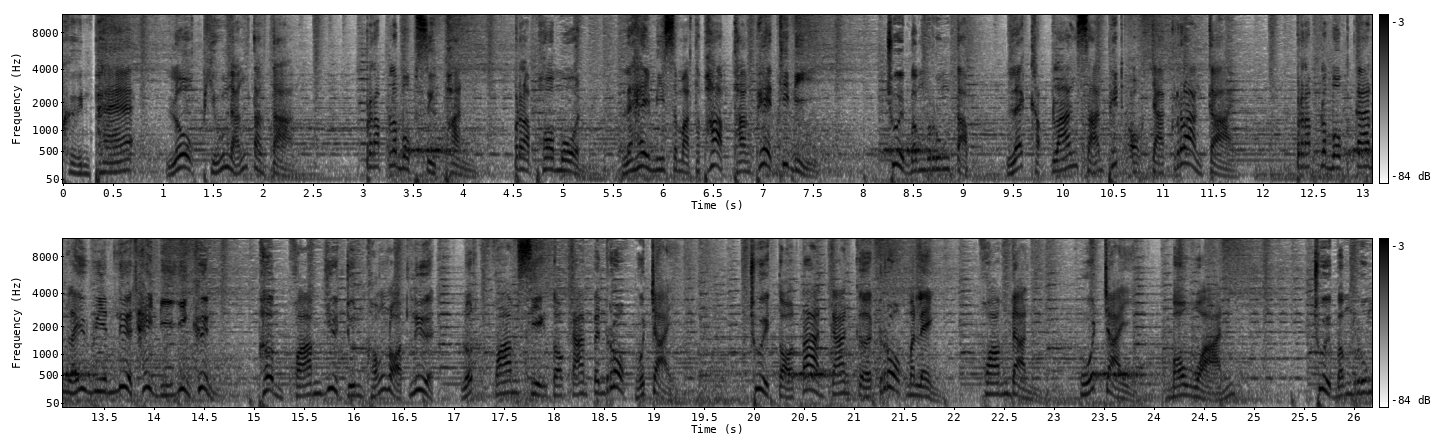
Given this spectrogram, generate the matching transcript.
ผื่นแพ้ โรคผิวหนังต่างๆ ปรับระบบสืบพันธุ์ ปรับฮอร์โมน และให้มีสมรรถภาพทางเพศที่ดี ช่วยบำรุงตับ และขับล้างสารพิษออกจากร่างกาย ปรับระบบการไหลเวียนเลือดให้ดียิ่งขึ้น เพิ่มความยืดหยุ่นของหลอดเลือด ลดความเสี่ยงต่อการเป็นโรคหัวใจ ช่วยต่อต้านการเกิดโรคมะเร็ง ความดัน หัวใจ เบาหวาน ช่วยบำรุง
